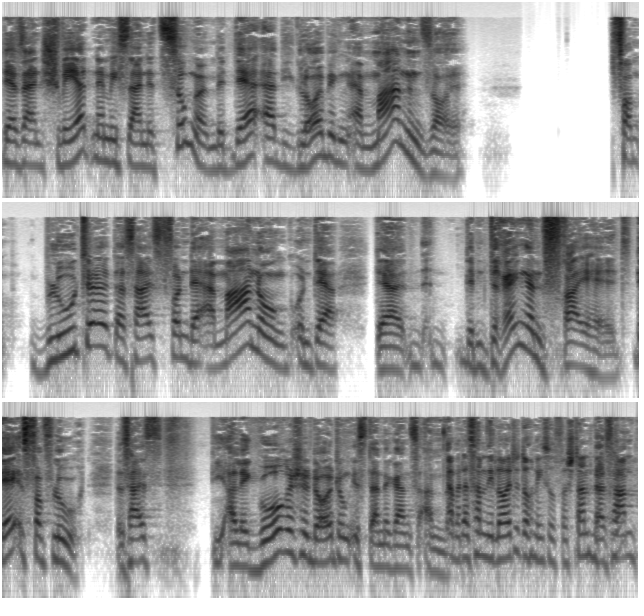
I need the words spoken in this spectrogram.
der sein Schwert, nämlich seine Zunge, mit der er die Gläubigen ermahnen soll, vom Blute, das heißt von der Ermahnung und der, der, dem Drängen frei hält, der ist verflucht. Das heißt, die allegorische Deutung ist dann eine ganz andere. Aber das haben die Leute doch nicht so verstanden. Das oder? haben,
